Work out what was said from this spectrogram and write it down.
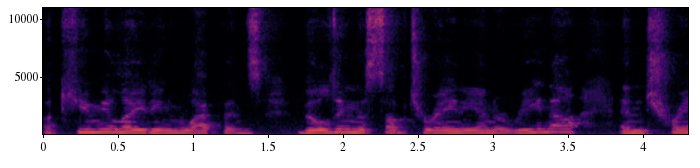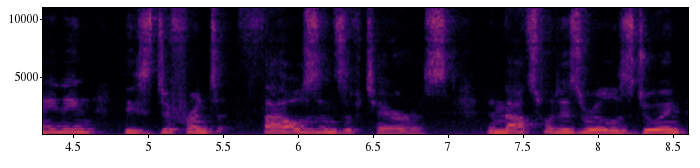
accumulating weapons, building the subterranean arena, and training these different thousands of terrorists. And that's what Israel is doing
